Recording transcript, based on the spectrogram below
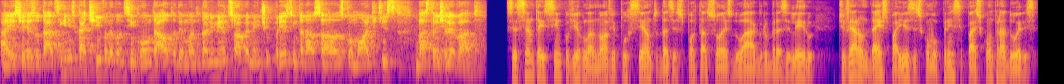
a este resultado significativo, levando-se em conta a alta demanda de alimentos e obviamente o preço internacional dos commodities bastante elevado. 65,9% das exportações do agro brasileiro tiveram 10 países como principais compradores.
